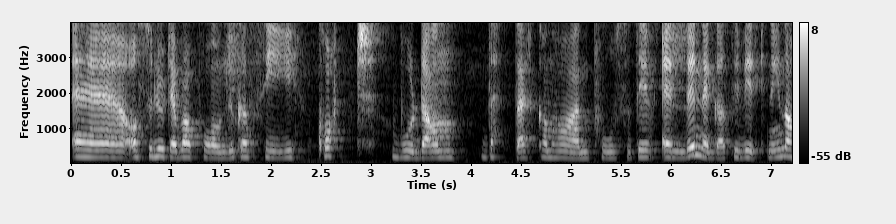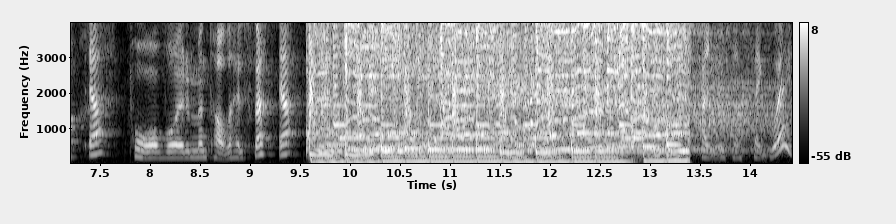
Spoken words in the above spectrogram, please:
Eh, og så lurte jeg bare på om du kan si kort hvordan dette kan ha en positiv eller negativ virkning da, Ja. på vår mentale helse. ja. Herregud, for en Segway.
